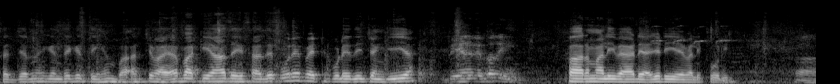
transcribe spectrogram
ਸੱਜਰ ਨੇ ਕਹਿੰਦੇ ਕਿ ਤੀਆਂ ਬਾਹਰ ਚਵਾਇਆ ਬਾਕੀ ਆ ਦੇਖ ਸਕਦੇ ਪੂਰੇ ਪਿੱਠ ਪੁੜੇ ਦੀ ਚੰਗੀ ਆ। ਬੇਲ ਵੇਖੋ ਤੁਸੀਂ। ਫਾਰਮ ਵਾਲੀ ਵੈੜ ਆ ਜਿਹੜੀ ਇਹ ਵਾਲੀ ਪੂਰੀ। ਹਾਂ।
